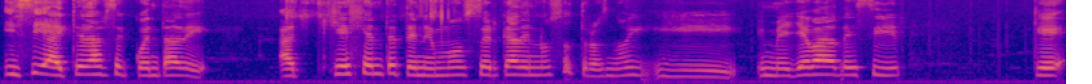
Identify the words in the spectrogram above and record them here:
Y sí, hay que darse cuenta de a qué gente tenemos cerca de nosotros, ¿no? Y, y, me lleva a decir que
